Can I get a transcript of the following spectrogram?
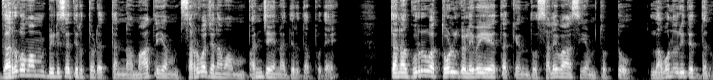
ಗರ್ವಮಂ ಬಿಡಿಸದಿರ್ದೊಡೆ ತನ್ನ ಮಾತೆಯಂ ಸರ್ವಜನಮಂ ಬಂಜೆಯನ್ನದಿರ್ದಪ್ಪುದೆ ತನ ಗುರುವ ತೋಳ್ಗಳಿವೆಯೇತಕ್ಕೆಂದು ಸಲೆವಾಸಿಯಂ ತೊಟ್ಟು ಲವನುರಿದೆದ್ದನು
